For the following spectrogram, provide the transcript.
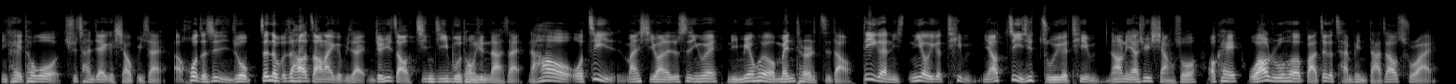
你可以透过去参加一个小比赛啊，或者是你如果真的不知道要找哪一个比赛，你就去找经济部通讯大赛。然后我自己蛮喜欢的，就是因为里面会有 mentor 指导。第一个，你你有一个 team，你要自己去组一个 team，然后你要去想说，OK，我要如何把这个产品打造出来。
